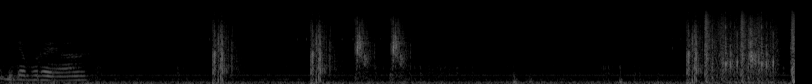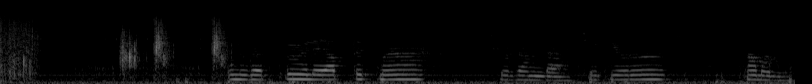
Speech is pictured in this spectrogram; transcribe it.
Bir de buraya. Bunu da böyle yaptık mı? Şuradan da çekiyoruz. Tamamdır.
